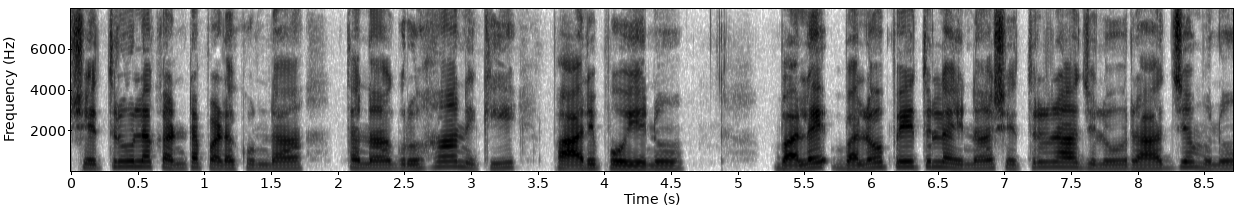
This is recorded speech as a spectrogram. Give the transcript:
శత్రువుల కంటపడకుండా తన గృహానికి పారిపోయెను. బలే బలోపేతులైన శత్రురాజులు రాజ్యమును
